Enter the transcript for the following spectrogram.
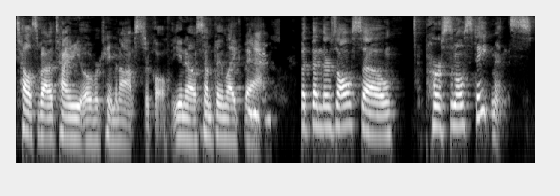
tell us about a time you overcame an obstacle, you know, something like that. Mm-hmm. But then there's also personal statements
